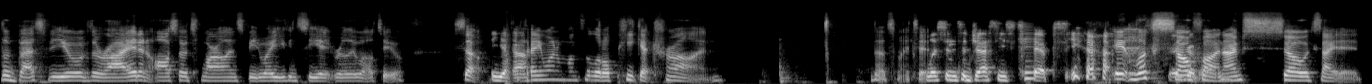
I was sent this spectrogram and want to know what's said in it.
the best view of the ride, and also Tomorrowland Speedway, you can see it really well too. So, Yeah. if anyone wants a little peek at Tron, that's my tip. Listen to Jesse's tips. Yeah. It looks so fun. ones. I'm so excited.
